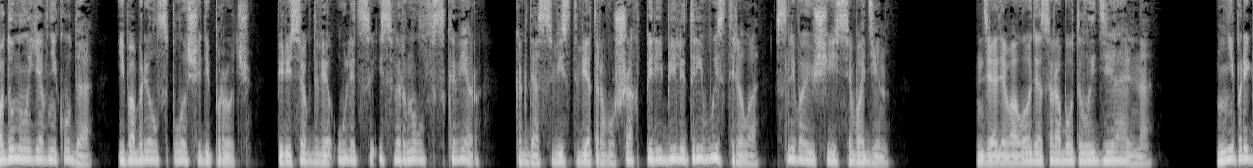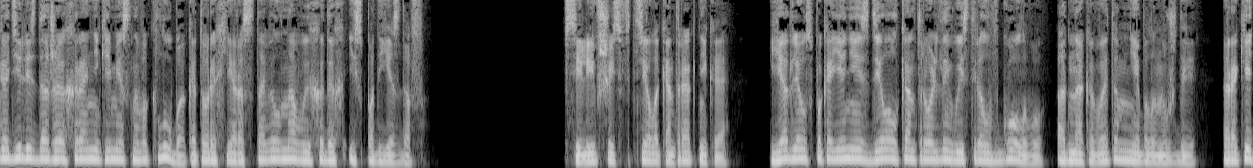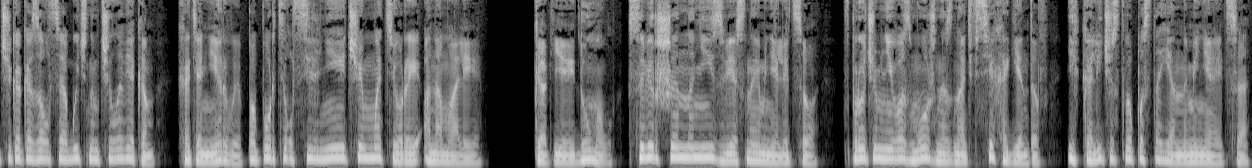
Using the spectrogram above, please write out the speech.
Подумал я в никуда и побрел с площади прочь, пересек две улицы и свернул в сквер, когда свист ветра в ушах перебили три выстрела, сливающиеся в один. Дядя Володя сработал идеально. Не пригодились даже охранники местного клуба, которых я расставил на выходах из подъездов. Вселившись в тело контрактника, я для успокоения сделал контрольный выстрел в голову, однако в этом не было нужды. Ракетчик оказался обычным человеком, хотя нервы попортил сильнее, чем матерые аномалии. Как я и думал, совершенно неизвестное мне лицо. Впрочем, невозможно знать всех агентов, их количество постоянно меняется.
